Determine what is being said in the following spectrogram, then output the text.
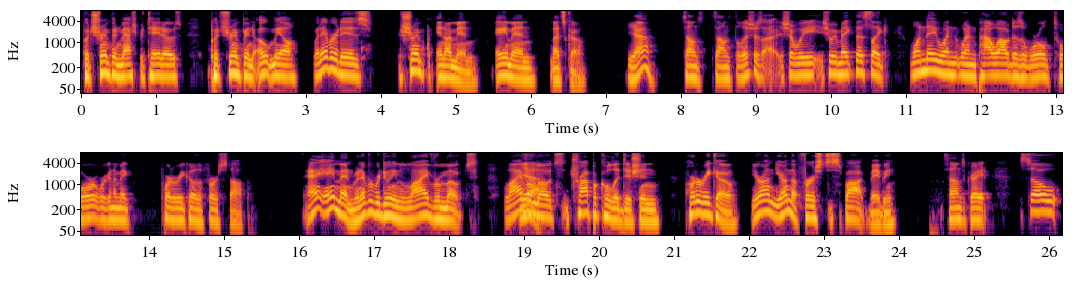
put shrimp in mashed potatoes, put shrimp in oatmeal, whatever it is, shrimp, and I'm in. Amen. Let's go. Yeah, sounds sounds delicious. Uh, shall we shall we make this like one day when when Powwow does a world tour, we're gonna make Puerto Rico the first stop. A- Amen. Whenever we're doing live remotes, live Yeah. remotes, tropical edition, Puerto Rico, you're on you're on the first spot, baby. Sounds great. So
